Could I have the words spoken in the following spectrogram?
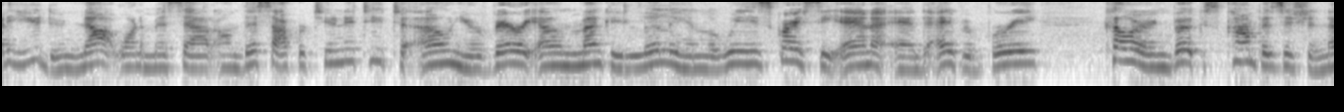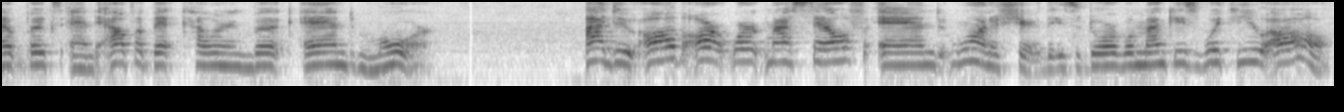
Everybody, you do not want to miss out on this opportunity to own your very own Monkey Lillian Louise, Gracie Anna, and Ava Bree coloring books, composition notebooks, and alphabet coloring book, and more. I do all the artwork myself and want to share these adorable monkeys with you all.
